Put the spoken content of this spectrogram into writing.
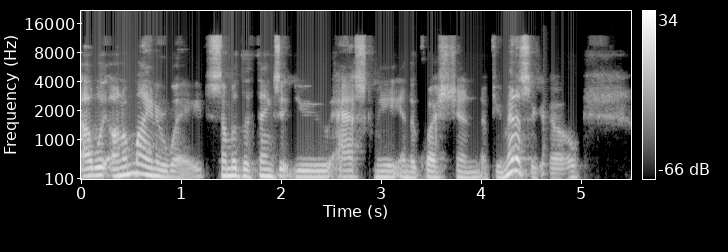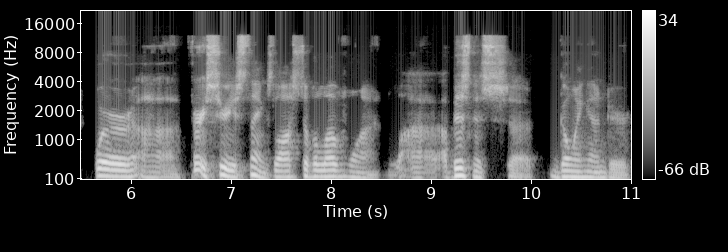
i would on a minor way some of the things that you asked me in the question a few minutes ago were uh, very serious things. Loss of a loved one uh, a business uh, going under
